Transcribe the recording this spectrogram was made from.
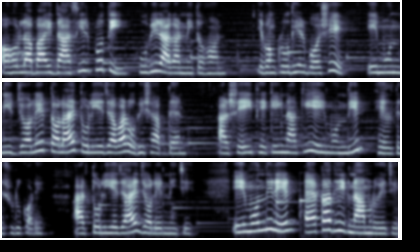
অহল্যাবাই দাসীর প্রতি খুবই রাগান্বিত হন এবং ক্রোধের বশে এই মন্দির জলের তলায় তলিয়ে যাওয়ার অভিশাপ দেন আর সেই থেকেই নাকি এই মন্দির হেলতে শুরু করে আর তলিয়ে যায় জলের নিচে। এই মন্দিরের একাধিক নাম রয়েছে।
